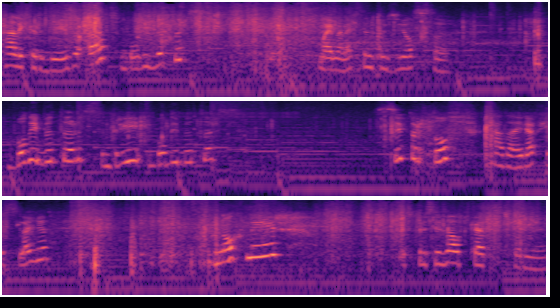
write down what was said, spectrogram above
haal ik er deze uit, Body Butters. Maar ik ben echt enthousiast. Body Butters, drie Body Butters. Super tof. Ik ga dat hier even leggen. Nog meer. Het is precies al het voor mij.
